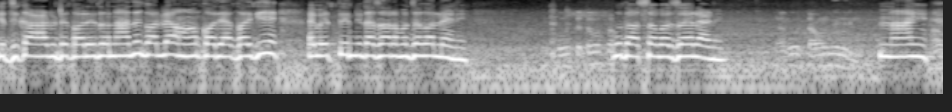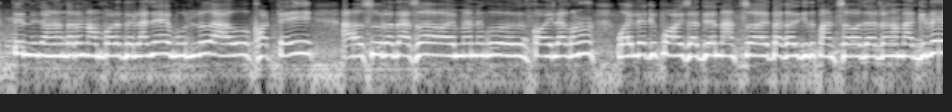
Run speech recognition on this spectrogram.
କିଛି କାର୍ଡ଼ଟେ କରେଇ ଦେଉନାହାନ୍ତି। ଗଲେ ହଁ କରିବା କହିକି ଏବେ ତିନିଟା ସରପଞ୍ଚ ଗଲେଣି। କୋଉ କେତେ ବର୍ଷ? କୁ ଦଶ ବର୍ଷ ହେଲାଣି। ତାକୁ ଚାଉଳ ମିଳୁନି ନାଇଁ ତିନି ଜଣଙ୍କର ନମ୍ବର ଥିଲା ଯେ ବୁଲୁ ଆଉ ଖଟେଇ ଆଉ ସୁର ଦାସ ଏମାନଙ୍କୁ କହିଲା କ'ଣ କହିଲେ କି ପଇସା ଦିଅ ନାଚ ଏତା କରିକି ପାଞ୍ଚ ଛଅ ହଜାର ଟଙ୍କା ମାଗିଲେ।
